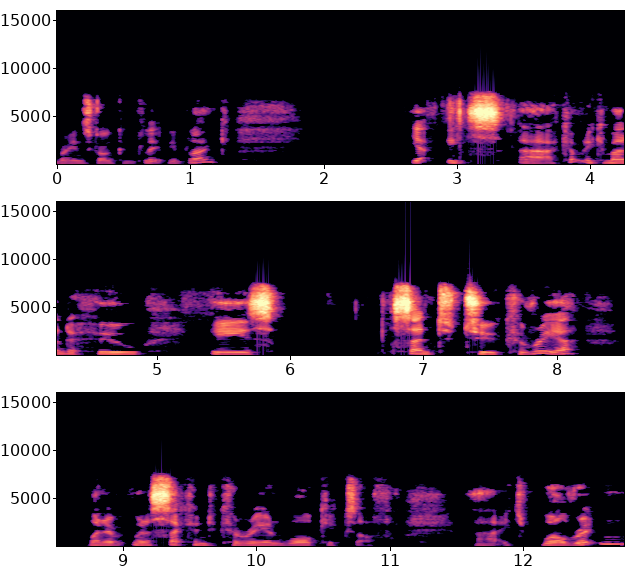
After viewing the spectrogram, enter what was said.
brain's gone completely blank. Yeah, it's uh, a company commander who is sent to Korea when a, when a second Korean War kicks off. Uh, it's well written.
